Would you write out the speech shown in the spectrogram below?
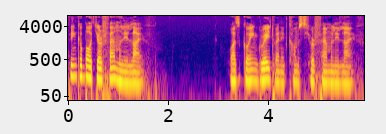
Think about your family life. What's going great when it comes to your family life?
